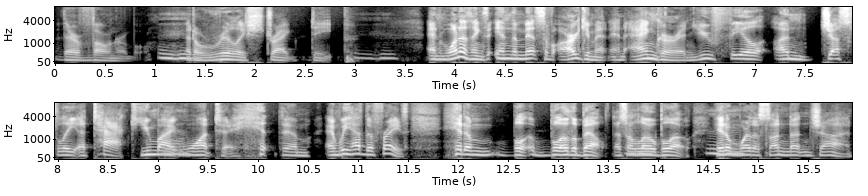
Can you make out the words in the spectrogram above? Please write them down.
they're vulnerable. Mm-hmm. That'll really strike deep. Mm-hmm. And one of the things in the midst of argument and anger, and you feel unjustly attacked, you might Yeah. want to hit them. And we have the phrase, hit them bl- below the belt. That's a Mhm. low blow. Hit them where the sun doesn't shine.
